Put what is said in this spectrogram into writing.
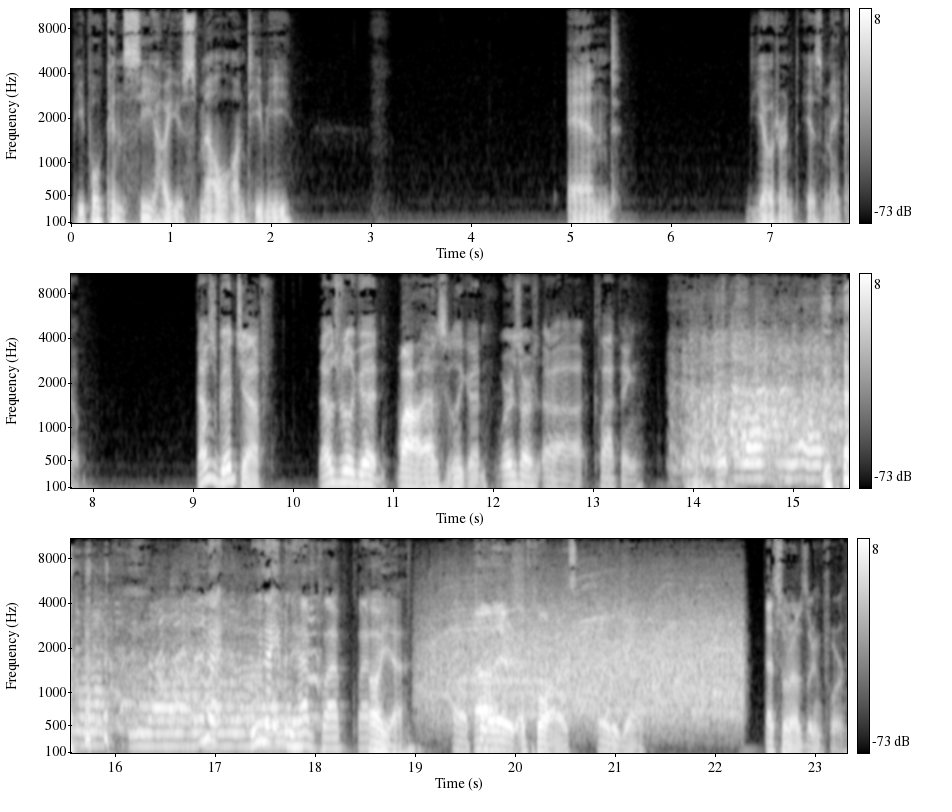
people can see how you smell on TV, and deodorant is makeup. That was good, Jeff. That was really good. Wow, that was really good. Where's our uh, clapping? We, not, we not even have clap clap. Oh yeah, Oh, Oh, applause. there, applause. There we go. That's what I was looking for.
